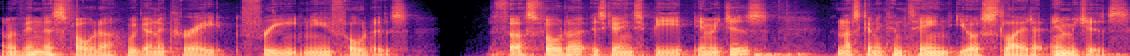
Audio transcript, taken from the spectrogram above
And within this folder, we're going to create three new folders. The first folder is going to be images and that's going to contain your slider images.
